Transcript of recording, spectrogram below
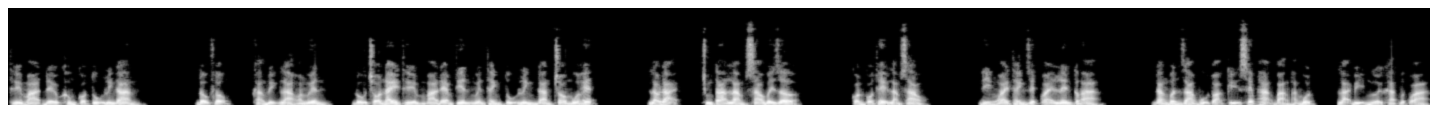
thế mà đều không có tụ linh đan. Đậu phộng, khẳng định là hoa nguyên, đồ chó này thế mà đem thiên nguyên thành tụ linh đan cho mua hết. Lão đại, chúng ta làm sao bây giờ? Còn có thể làm sao? Đi ngoài thành giết quái lên cấp a. Đang vân gia vụ tọa kỵ xếp hạng bảng hạng một, lại bị người khác vượt qua.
